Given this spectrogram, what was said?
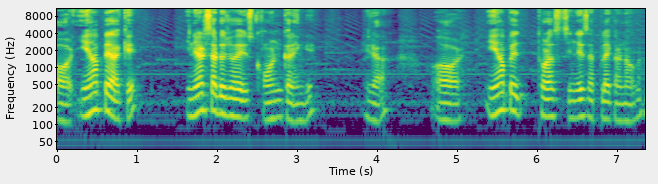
और यहाँ पे आके इनर साइड जो है इसको ऑन करेंगे और यहाँ पे थोड़ा सा चेंजेस अप्लाई करना होगा।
